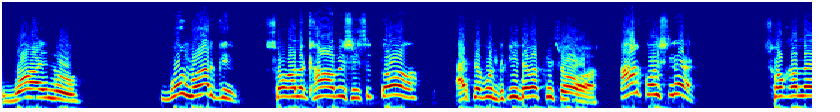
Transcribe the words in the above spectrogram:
বইনু বন্ধু আর কি সকালে খাওয়া বেশি হয়েছে তো। আচ্ছা বন্ধু কি দেবার খেছ আর কইস না সকালে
